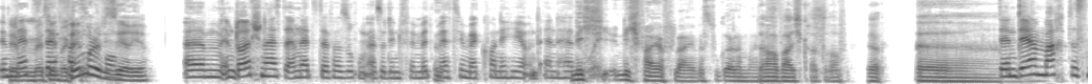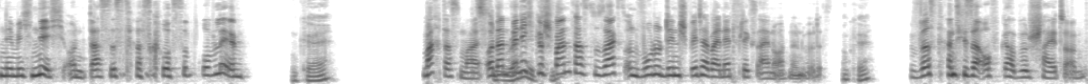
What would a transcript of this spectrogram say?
Im Den Netz der. Film oder die. Serie? Ähm, Im Deutschen heißt er Im Netz der Versuchung, also den Film mit Matthew McConaughey und Anne Hathaway. Nicht, nicht Firefly, was du gerade meinst. Da war ich gerade drauf. Ja. Äh, Denn der macht es nämlich nicht und das ist das große Problem. okay. Mach das mal. Und dann bin ich gespannt, was du sagst und wo du den später bei Netflix einordnen würdest. Okay. Du wirst an dieser Aufgabe scheitern.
